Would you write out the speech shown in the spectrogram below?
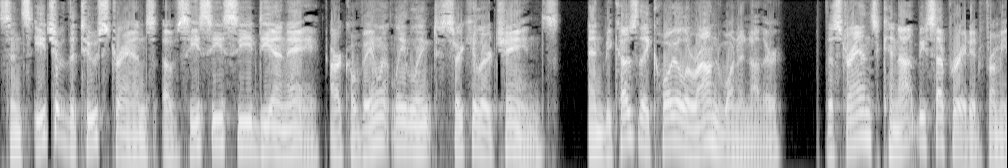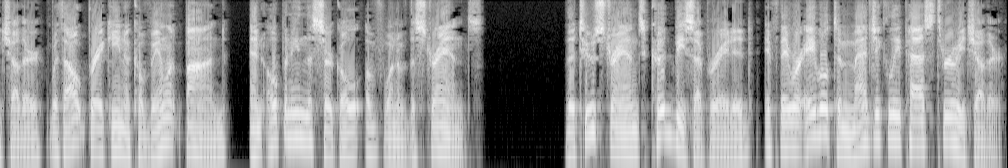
Since each of the two strands of cccDNA are covalently linked circular chains, and because they coil around one another, the strands cannot be separated from each other without breaking a covalent bond and opening the circle of one of the strands. The two strands could be separated if they were able to magically pass through each other.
